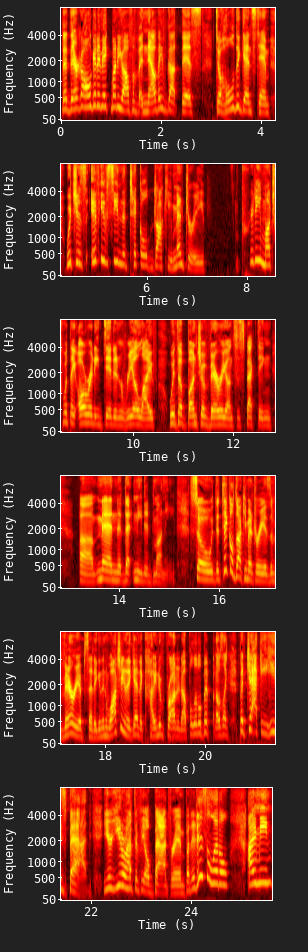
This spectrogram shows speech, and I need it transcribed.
that they're all gonna make money off of, and now they've got this to hold against him, which is if you've seen the Tickle documentary pretty much what they already did in real life with a bunch of very unsuspecting uh, men that needed money. So the Tickle documentary is very upsetting. And then watching it again, it kind of brought it up a little bit. But I was like, but Jackie, he's bad. You're, you don't have to feel bad for him. But it is a little. I mean,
